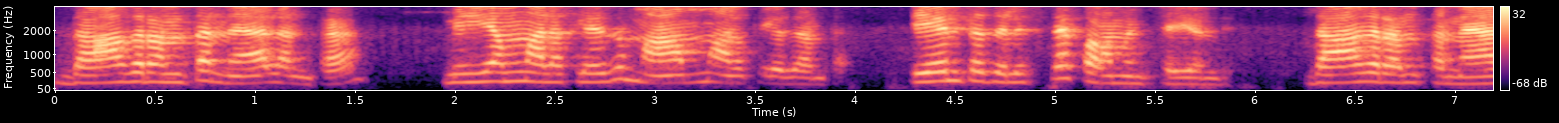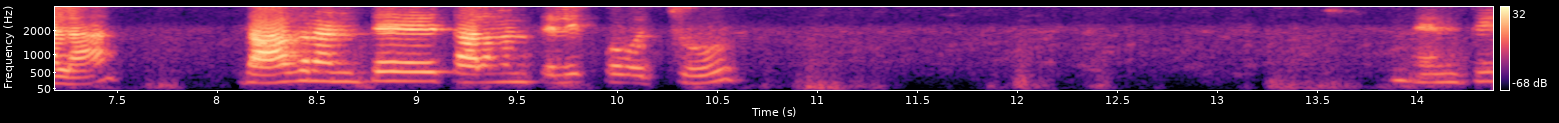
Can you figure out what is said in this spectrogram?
దాగరంతా నేలంట. మీ అమ్మ అలకలేదు మా అమ్మ అలకలేదు అంట ఏంటో తెలిస్తే కామెంట్ చేయండి. దాగరంత నేల. దాగర్ అంటే చాలా మంది తెలియకపోవచ్చు. ఎన్టీ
